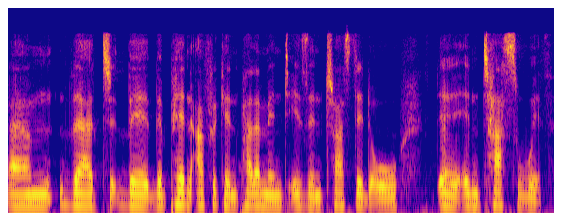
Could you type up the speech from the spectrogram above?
Um, that the, the Pan African Parliament is entrusted or uh, tasked with.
